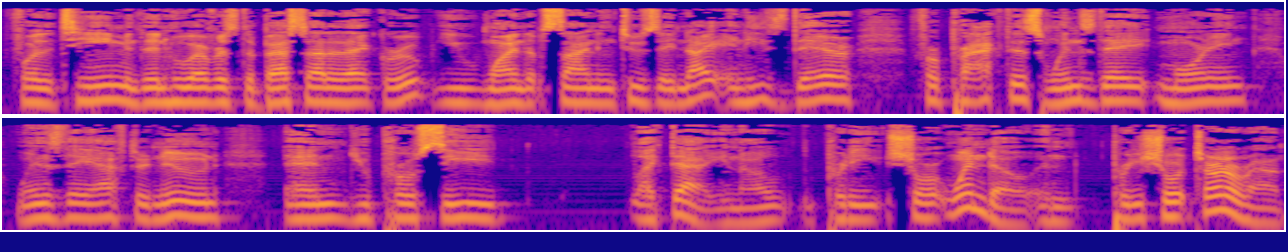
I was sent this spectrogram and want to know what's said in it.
for the team, and then whoever's the best out of that group, you wind up signing Tuesday night, and he's there for practice Wednesday morning, Wednesday afternoon, and you proceed like that. You know, pretty short window and pretty short turnaround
